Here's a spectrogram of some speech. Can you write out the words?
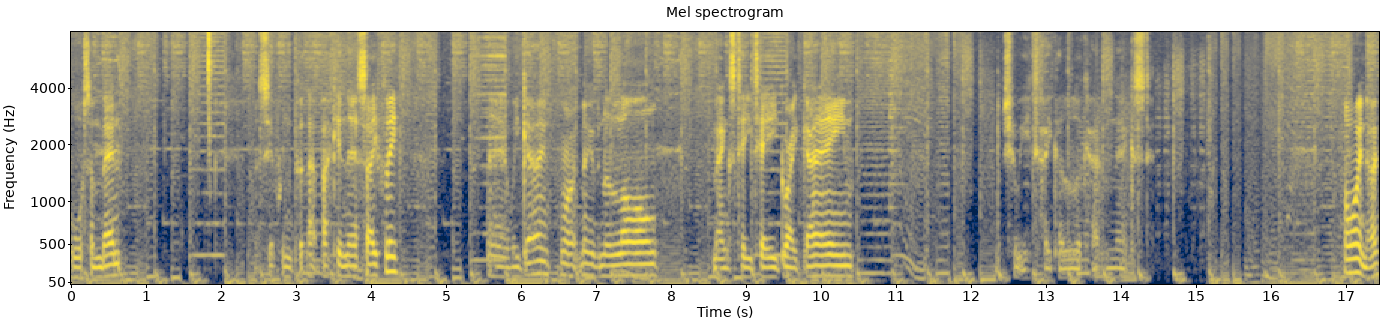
Awesome Ben. Let's see if we can put that back in there safely. There we go. Right, moving along. Manx TT, great game. What should we take a look at next? Oh, I know.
